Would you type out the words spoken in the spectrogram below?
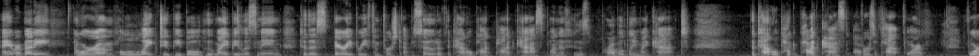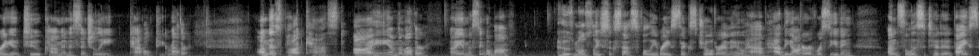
Hi, everybody, or um, whole like two people who might be listening to this very brief and first episode of the Tattlepod podcast, one of who's probably my cat. The Tattlepod podcast offers a platform for you to come and essentially tattle to your mother. On this podcast, I am the mother. I am a single mom who's mostly successfully raised six children who have had the honor of receiving unsolicited advice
